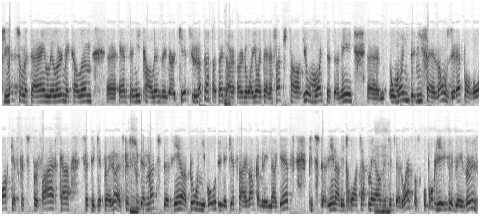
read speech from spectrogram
puis mettre sur le terrain Lillard, McCollum, Anthony, Collins et Nurkic, là, tu as peut-être un, noyau intéressant, puis tu as envie au moins de te donner au moins une demi-saison, je dirais, pour voir qu'est-ce que tu peux faire quand cette équipe-là est là. Est-ce que mhm. soudainement, tu deviens un peu au niveau d'une équipe par exemple, comme les Nuggets, puis tu deviens dans les trois, quatre meilleures mhm. équipes de l'Ouest, parce qu'il faut pas oublier que les Blazers,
